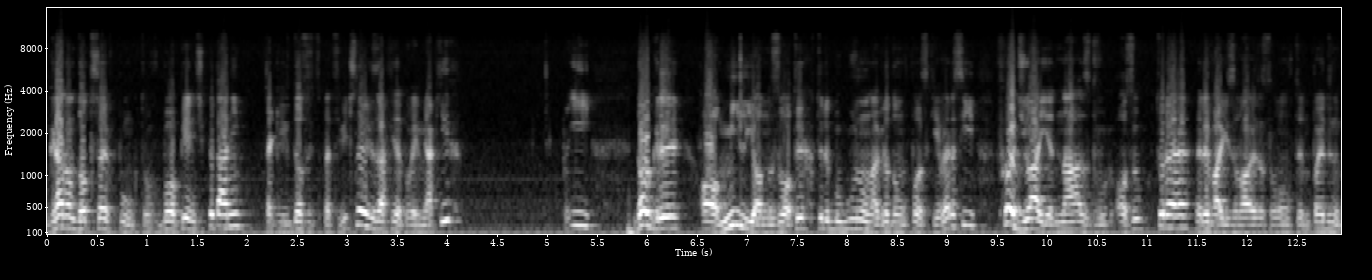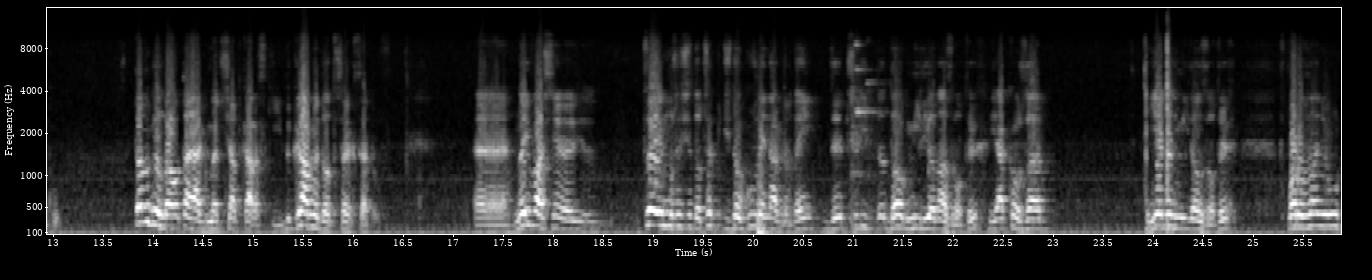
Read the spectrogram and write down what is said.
grano do trzech punktów. Było pięć pytań, takich dosyć specyficznych, za chwilę powiem jakich. I do gry o milion złotych, który był główną nagrodą w polskiej wersji, wchodziła jedna z dwóch osób, które rywalizowały ze sobą w tym pojedynku. To wyglądało tak jak mecz siatkarski. Gramy do trzech setów. E, No i właśnie tutaj muszę się doczepić do głównej nagrody, dy- czyli do, do miliona złotych, jako że 1 milion złotych w porównaniu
